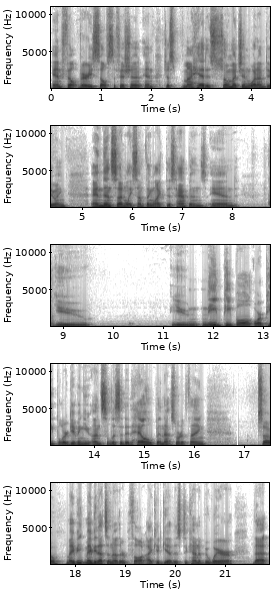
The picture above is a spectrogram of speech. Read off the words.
and felt very self sufficient and just my head is so much in what I'm doing. And then suddenly something like this happens and you you need people or people are giving you unsolicited help and that sort of thing. So maybe maybe that's another thought I could give is to kind of beware that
